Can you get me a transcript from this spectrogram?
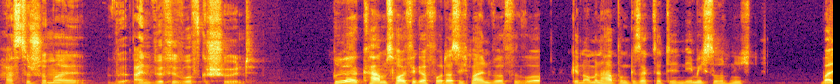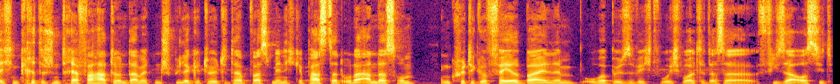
Hast du schon mal einen Würfelwurf geschönt? Früher kam es häufiger vor, dass ich mal einen Würfelwurf genommen habe und gesagt habe, den nehme ich so nicht, weil ich einen kritischen Treffer hatte und damit einen Spieler getötet habe, was mir nicht gepasst hat. Oder andersrum, ein Critical Fail bei einem Oberbösewicht, wo ich wollte, dass er fieser aussieht.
